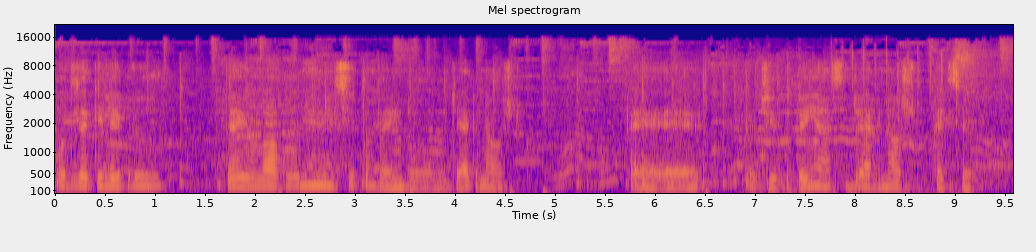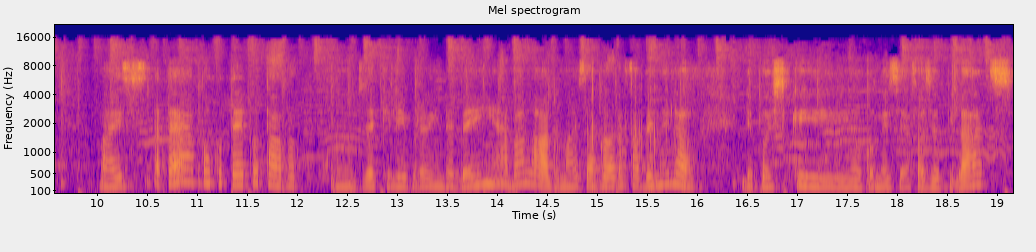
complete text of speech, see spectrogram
O desequilíbrio veio logo no início também do diagnóstico. É, eu tive bem do diagnóstico, quer dizer. Mas até há pouco tempo eu estava com um desequilíbrio ainda bem abalado, mas agora está bem melhor. Depois que eu comecei a fazer o Pilates,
